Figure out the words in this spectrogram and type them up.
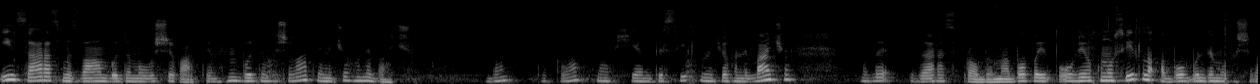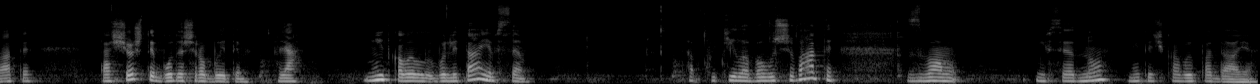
І зараз ми з вами будемо вишивати. Будемо вишивати, я нічого не бачу. Да? Так класно, взагалі без світла нічого не бачу. Але зараз спробуємо. Або увімкну світло, або будемо вишивати. Та що ж ти будеш робити? Гля, нітка вилітає все. Так, хотіла б вишивати з вами, і все одно ниточка випадає.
